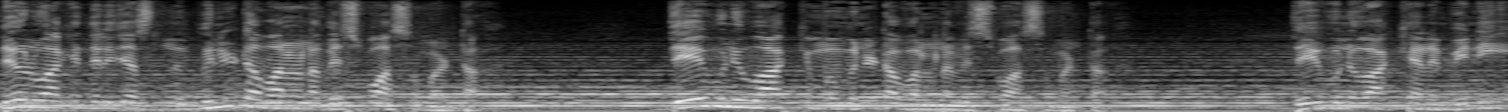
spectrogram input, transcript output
దేవుని వాక్యం తెలియజేస్తుంది వినుట వలన విశ్వాసం అంట దేవుని వాక్యము వినుట వలన విశ్వాసం అంట దేవుని వాక్యాన్ని విని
